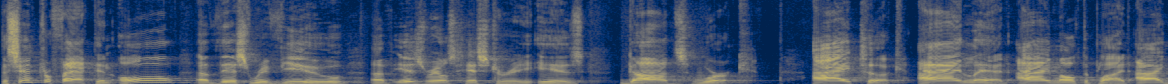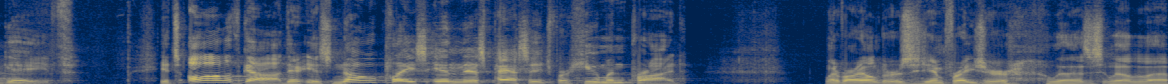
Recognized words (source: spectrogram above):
The central fact in all of this review of Israel's history is God's work. I took, I led, I multiplied, I gave. It's all of God. There is no place in this passage for human pride. One of our elders, Jim Frazier, was, will uh,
